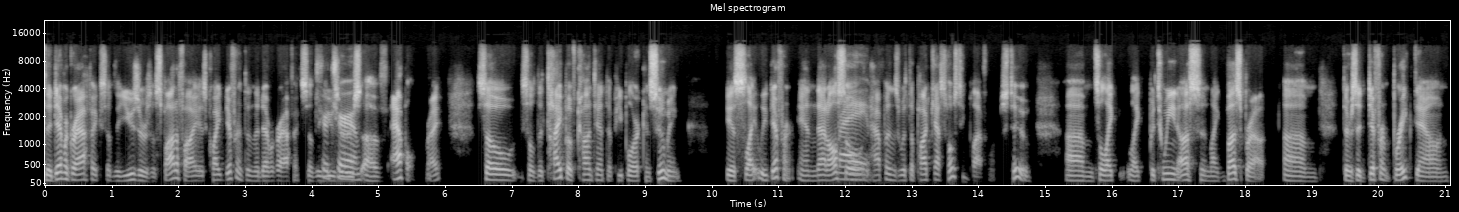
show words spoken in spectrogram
the demographics of the users of Spotify is quite different than the demographics of the true, users true. of Apple, right? So so the type of content that people are consuming is slightly different, and that also right. happens with the podcast hosting platforms too. Um, so like like between us and like Buzzsprout, um, there's a different breakdown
